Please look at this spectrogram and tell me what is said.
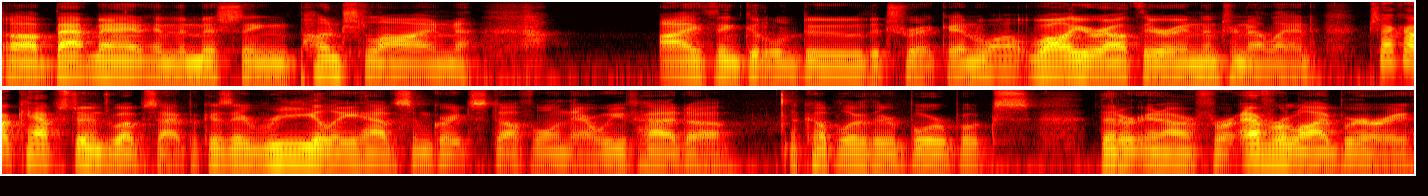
uh, Batman and the Missing Punchline. I think it'll do the trick. And while, while you're out there in internet land, check out Capstone's website because they really have some great stuff on there. We've had uh, a couple of their board books that are in our forever library,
